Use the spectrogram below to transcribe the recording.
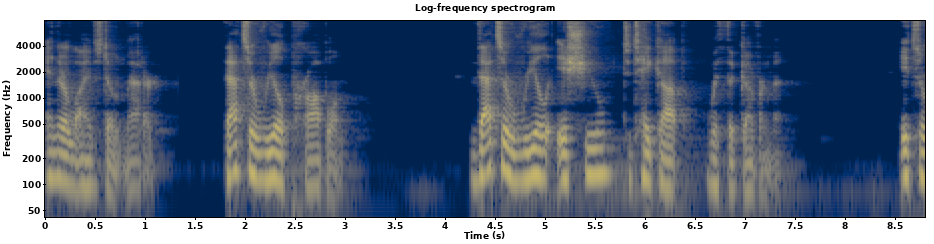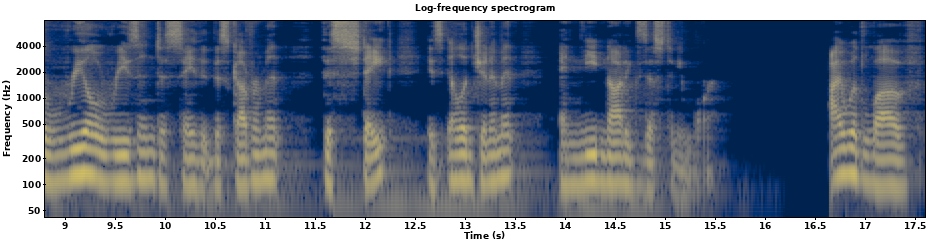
and their lives don't matter. That's a real problem. That's a real issue to take up with the government. It's a real reason to say that this government, this state, is illegitimate and need not exist anymore. I would love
